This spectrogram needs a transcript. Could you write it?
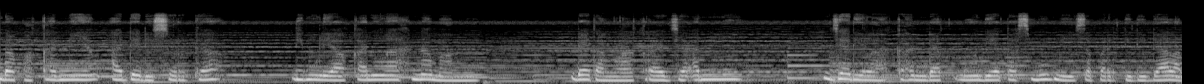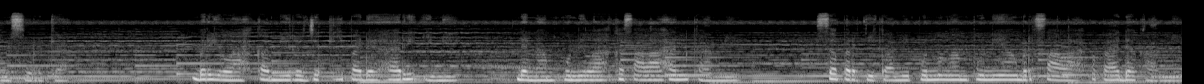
Bapa kami yang ada di surga, dimuliakanlah namamu. Datanglah kerajaanmu, jadilah kehendakmu di atas bumi seperti di dalam surga. Berilah kami rejeki pada hari ini, dan ampunilah kesalahan kami, seperti kami pun mengampuni yang bersalah kepada kami.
